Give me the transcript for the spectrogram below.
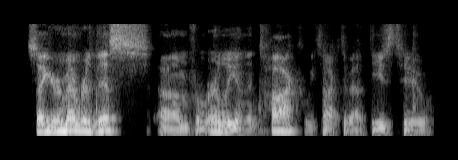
So you remember this um, from early in the talk, we talked about these two.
